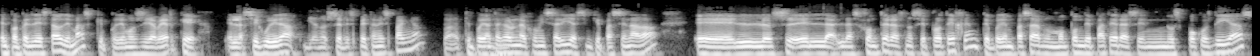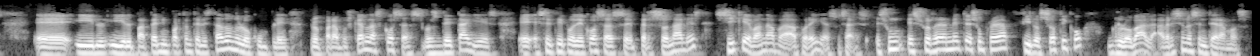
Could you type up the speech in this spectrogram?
El papel del Estado, además, que podemos ya ver que en la seguridad ya no se respeta en España, te pueden atacar una comisaría sin que pase nada, eh, los, eh, las fronteras no se protegen, te pueden pasar un montón de pateras en unos pocos días eh, y, el papel importante del Estado no lo cumple. Pero para buscar las cosas, los detalles, ese tipo de cosas personales, sí que van a, por ellas. O sea, es, un, es realmente es un problema filosófico global. A ver si nos enteramos.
